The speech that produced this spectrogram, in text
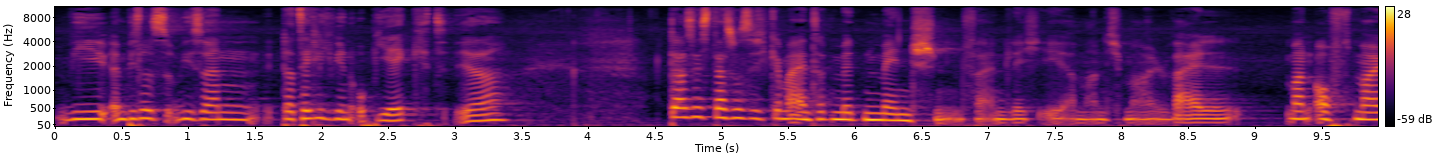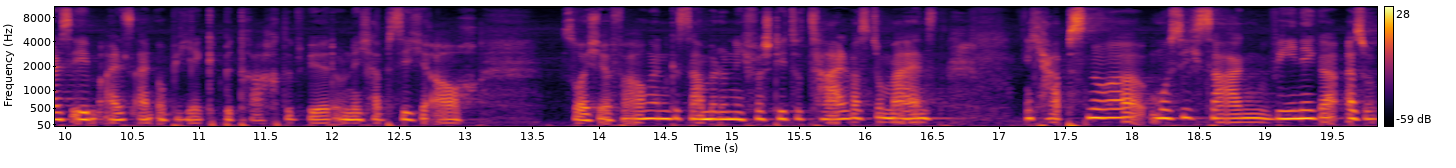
wie ein bisschen wie so ein, tatsächlich wie ein Objekt, ja. Das ist das, was ich gemeint habe mit menschenfeindlich eher manchmal, weil man oftmals eben als ein Objekt betrachtet wird. Und ich habe sicher auch solche Erfahrungen gesammelt und ich verstehe total, was du meinst. Ich habe es nur, muss ich sagen, weniger, also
